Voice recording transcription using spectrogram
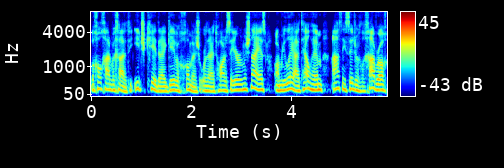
l'chol chad v'chad, to each kid that I gave a chumash or that I taught a seder of mishnayos, amrilei, I tell him, asni sidrech l'chavrach,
